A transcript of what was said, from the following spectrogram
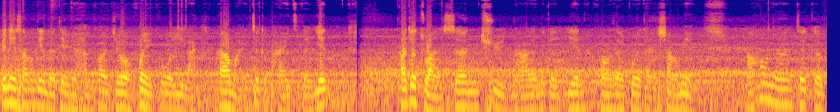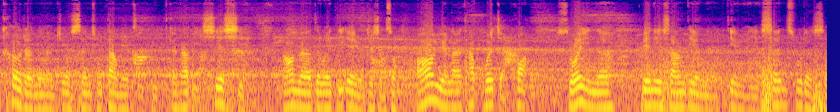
便利商店的店员很快就会过意来，他要买这个牌子的烟。他就转身去拿了那个烟放在柜台上面，然后呢，这个客人呢就伸出大拇指跟他比谢谢，然后呢，这位店员就想说，哦，原来他不会讲话，所以呢，便利商店的店员也伸出了手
